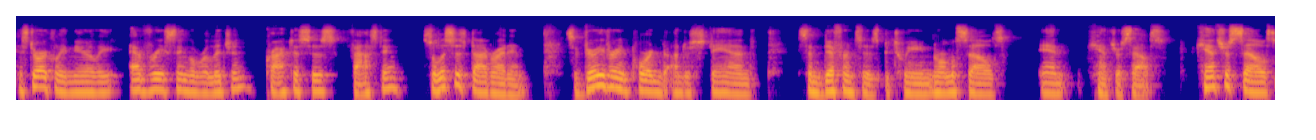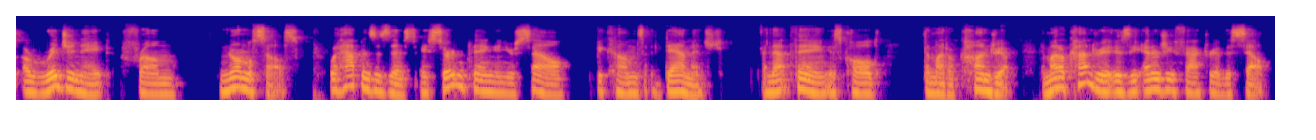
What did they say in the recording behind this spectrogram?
Historically, nearly every single religion practices fasting. So let's just dive right in. It's very, very important to understand some differences between normal cells and cancer cells. Cancer cells originate from normal cells. What happens is this a certain thing in your cell becomes damaged, and that thing is called the mitochondria. The mitochondria is the energy factory of the cell.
